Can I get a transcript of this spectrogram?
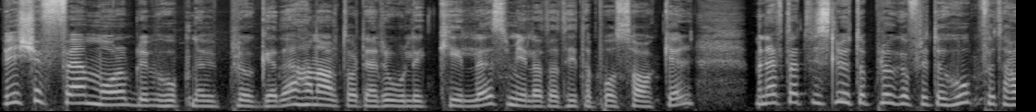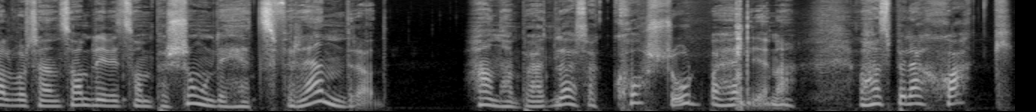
Vi är 25 år och blev ihop när vi pluggade. Han har alltid varit en rolig kille som gillat att hitta på saker. Men efter att vi slutade plugga och flyttade ihop för ett halvår sedan så har han blivit som personlighetsförändrad. Han har börjat lösa korsord på helgerna och han spelar schack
